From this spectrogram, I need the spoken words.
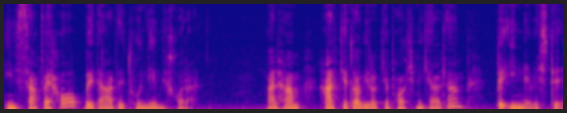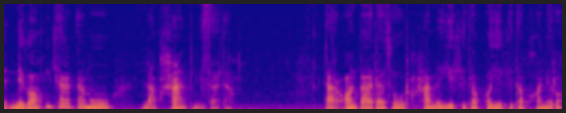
این صفحه ها به درد تو نمی‌خورد. من هم هر کتابی را که پاک می کردم به این نوشته نگاه می کردم و لبخند می زدم. در آن بعد از ظهر همه کتاب های کتابخانه را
